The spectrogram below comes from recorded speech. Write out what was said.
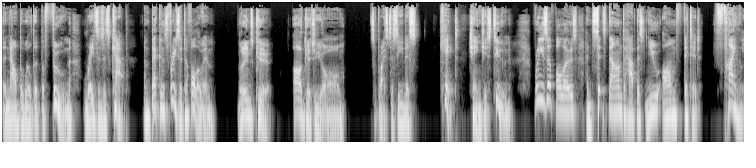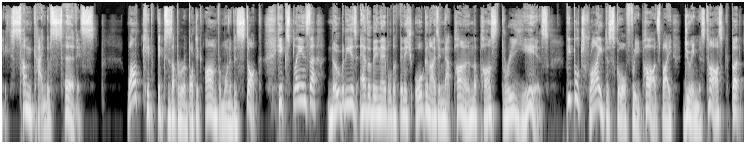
The now bewildered buffoon raises his cap and beckons Frieza to follow him. The name's Kit. I'll get you your arm. Surprised to see this Kit change his tune. Frieza follows and sits down to have this new arm fitted. Finally, some kind of service. While Kit fixes up a robotic arm from one of his stock, he explains that nobody has ever been able to finish organizing that pile in the past three years. People tried to score free parts by doing this task, but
